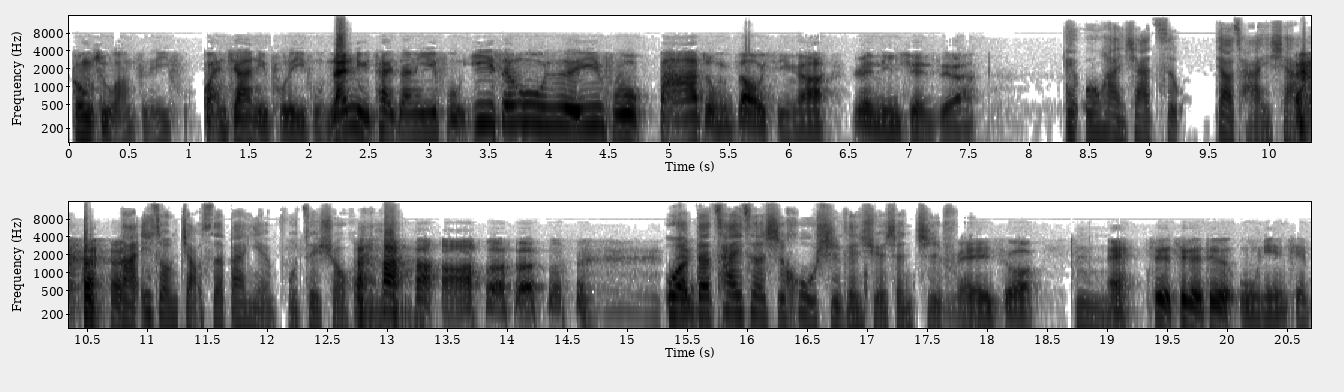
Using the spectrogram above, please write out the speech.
公主王子的衣服，管家女仆的衣服，男女泰山的衣服，医生护士的衣服，八种造型啊，任你选择。哎，文华，你下次调查一下，哪一种角色扮演服最受欢迎？好，我的猜测是护士跟学生制服。没错，嗯，哎，这个这个这个五年前。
